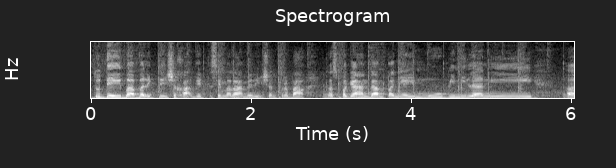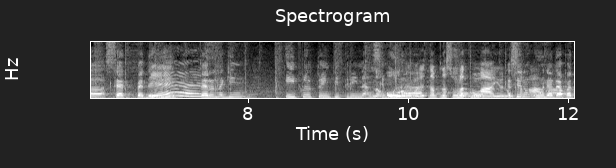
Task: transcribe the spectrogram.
today, babalik din siya kaagad kasi marami rin siyang trabaho. Tapos paghahandaan pa niya yung movie nila ni ah, Seth Pedelin. Yes. Pero naging April 23 na ang simula. urong ulit. Na- nasulat mo Oo. nga yun Kasi nung una araw. dapat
